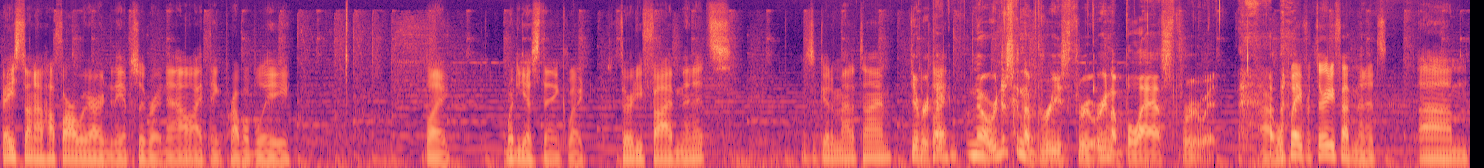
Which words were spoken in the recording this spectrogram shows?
based on how far we are into the episode right now, I think probably like what do you guys think? Like 35 minutes is a good amount of time. Give to or play? take. No, we're just gonna breeze through. We're gonna blast through it. All right, we'll play for 35 minutes. Um,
